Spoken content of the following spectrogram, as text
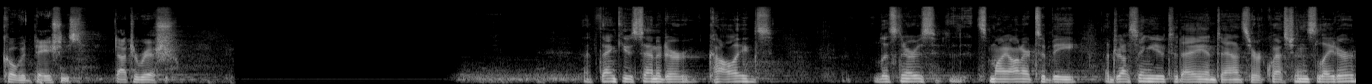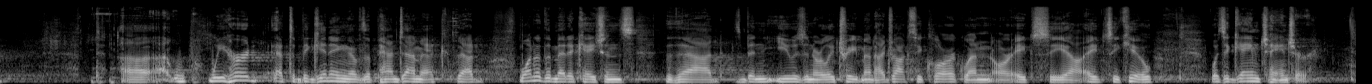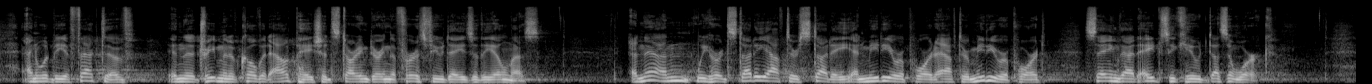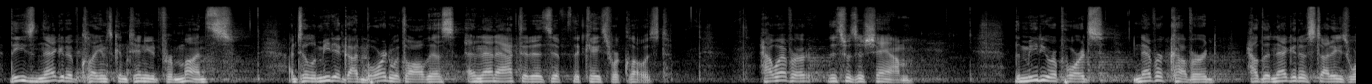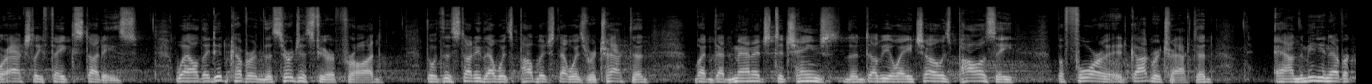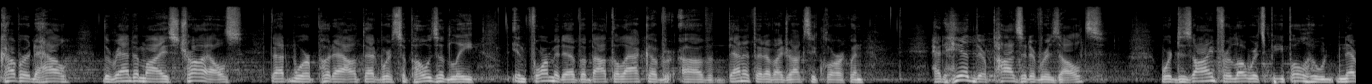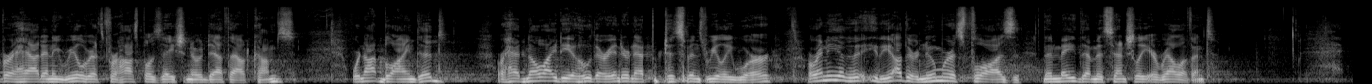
COVID patients. Dr. Risch. Uh, thank you, Senator, colleagues, listeners. It's my honor to be addressing you today and to answer questions later. Uh, we heard at the beginning of the pandemic that one of the medications that has been used in early treatment, hydroxychloroquine or HCl, HCQ, was a game changer and would be effective in the treatment of COVID outpatients starting during the first few days of the illness. And then we heard study after study and media report after media report saying that HCQ doesn't work. These negative claims continued for months until the media got bored with all this and then acted as if the case were closed. However, this was a sham. The media reports never covered how the negative studies were actually fake studies. Well, they did cover the Surgisphere fraud, the study that was published that was retracted, but that managed to change the WHO's policy before it got retracted. And the media never covered how the randomized trials that were put out that were supposedly informative about the lack of, of benefit of hydroxychloroquine had hid their positive results, were designed for low-risk people who never had any real risk for hospitalization or death outcomes, were not blinded, or had no idea who their internet participants really were, or any of the, the other numerous flaws that made them essentially irrelevant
